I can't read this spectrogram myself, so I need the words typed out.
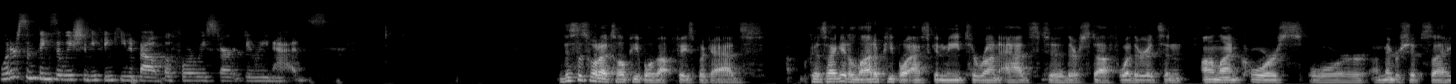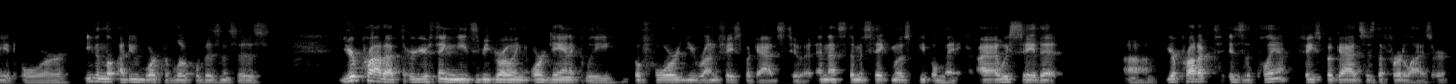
What are some things that we should be thinking about before we start doing ads? This is what I tell people about Facebook ads because I get a lot of people asking me to run ads to their stuff, whether it's an online course or a membership site, or even though I do work with local businesses. Your product or your thing needs to be growing organically before you run Facebook ads to it. And that's the mistake most people make. I always say that um, your product is the plant, Facebook ads is the fertilizer.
